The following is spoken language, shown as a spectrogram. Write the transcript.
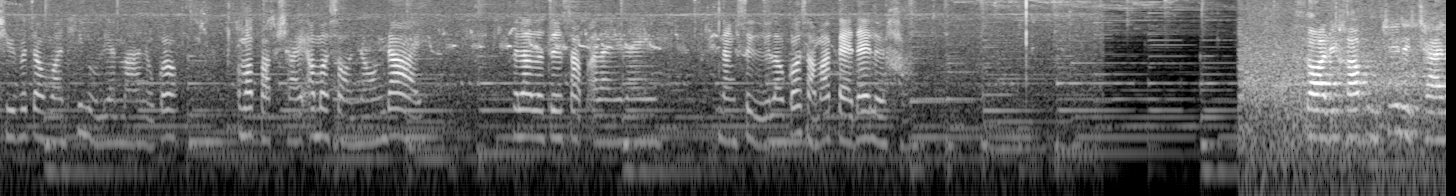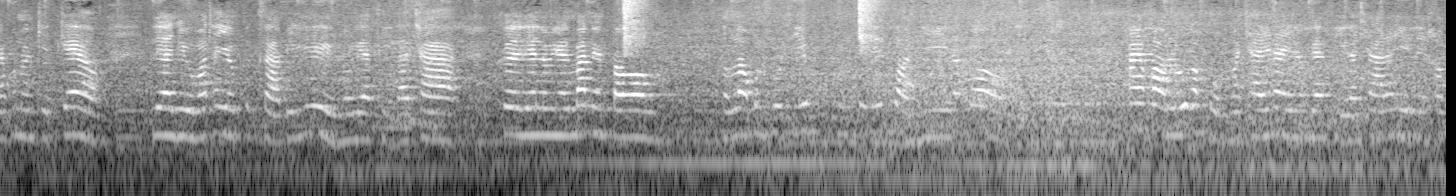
ชีวิตประจำวันที่หนูเรียนมาหนูก็เอามาปรับใช้เอามาสอนน้องได้ เวลาเราเจอศัพท์อะไรในหนังสือเราก็สามารถแปลได้เลยค่ะ สวัสดีครับ ผมชื่อเด็กชายนพนนท์เกตแก้ว เรียนอยู่มัธยมศึกษาปีที่หนึ่งโรงเรียนศรีราชา เคยเรียนโรงเรียนบ้านเนินตองสำหรับคุณครูทิพย์คุณครูทิพย์สอนดีแล้วก็ให้ความรู้กับผมมาใช้ในโรงเรียนศรีราชาได้เยอะเลยครับ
